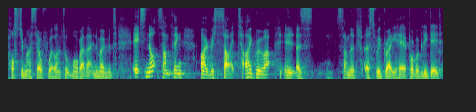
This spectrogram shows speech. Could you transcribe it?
posture myself well. I'll talk more about that in a moment. It's not something I recite. I grew up, as some of us with grey hair probably did,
